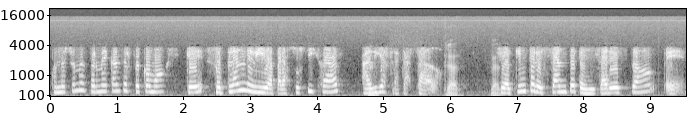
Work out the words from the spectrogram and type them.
Cuando yo me enfermé de cáncer fue como que su plan de vida para sus hijas había fracasado. Claro, O sea, qué interesante pensar eso. Eh,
